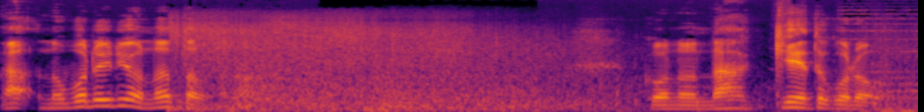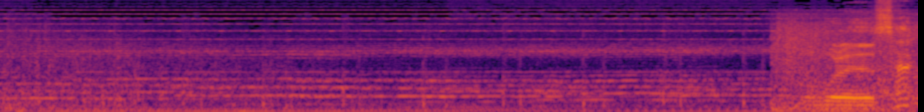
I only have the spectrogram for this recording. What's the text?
あ、登れるようになったのかな？このなっけえところ。これさっき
